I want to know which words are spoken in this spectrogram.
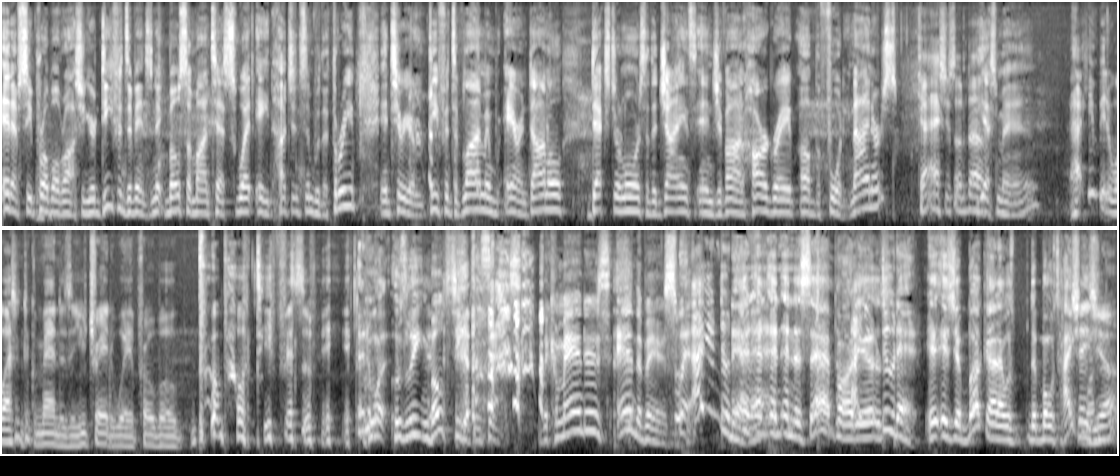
NFC Pro Bowl roster. Your defensive ends: Nick Bosa, Montez Sweat, Aidan Hutchinson with a three. Interior defensive lineman: Aaron Donald, Dexter Lawrence of the Giants, and Javon Hargrave of the 49ers. Can I ask you something, Dog? Yes, man. How can you be the Washington Commanders and you trade away a Pro Bowl Pro Bowl defensive end? Who- who's leading both teams in sacks? the Commanders and the Bears. Sweat, how you do that, And, man? and, and, and the sad part How you is, do that? it- it's your Buckeye that was the most hyped Chase one. Young.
